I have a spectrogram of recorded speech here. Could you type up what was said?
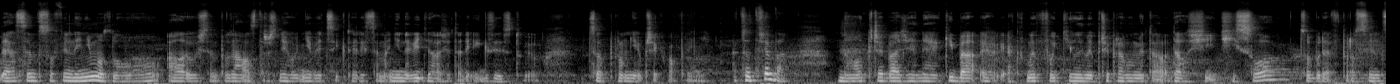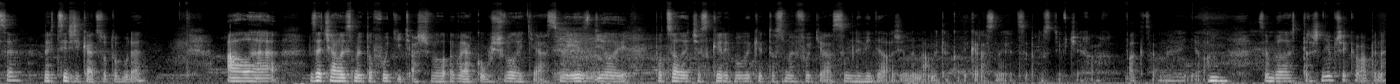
já jsem v Sofii není moc dlouho, ale už jsem poznala strašně hodně věcí, které jsem ani neviděla, že tady existují. Co pro mě překvapení. A co třeba? No, třeba, že nějaký, ba, jak jsme fotili, my připravujeme to další číslo, co bude v prosince. Nechci říkat, co to bude, ale začali jsme to fotit až v, jako už v letě a jsme jezdili po celé České republiky, to jsme fotili a jsem nevěděla, že my máme takové krásné věci prostě v Čechách. Fakt jsem nevěděla. Hmm. Jsem byla strašně překvapena.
